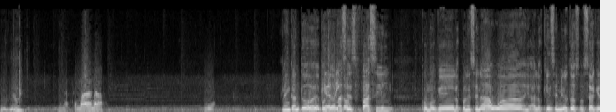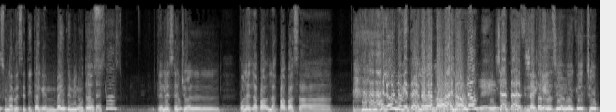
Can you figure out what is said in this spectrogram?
Una semana. Bien. Me encantó, ¿eh? Porque además es fácil, como que los pones en agua a los 15 minutos, o sea que es una recetita que en 20 minutos Procesás. tenés listo. hecho el... La pa- las papas a... al horno mientras Al están las horno. papas al horno, Sí. ya estás haciendo Ya el estás ketchup. haciendo el ketchup,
